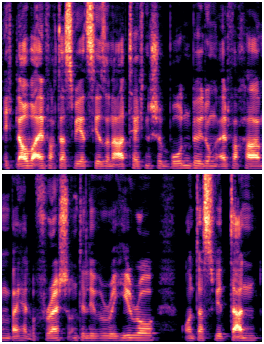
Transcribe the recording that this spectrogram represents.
Ich glaube einfach, dass wir jetzt hier so eine Art technische Bodenbildung einfach haben bei HelloFresh und Delivery Hero und dass wir dann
